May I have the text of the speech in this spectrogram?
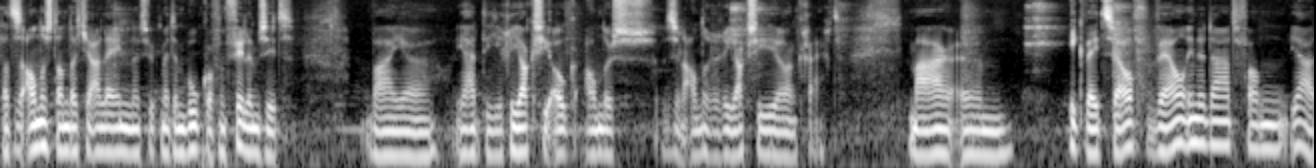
Dat is anders dan dat je alleen natuurlijk met een boek of een film zit. Waar je ja, die reactie ook anders. Is een andere reactie je dan krijgt. Maar um, ik weet zelf wel inderdaad van, ja,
